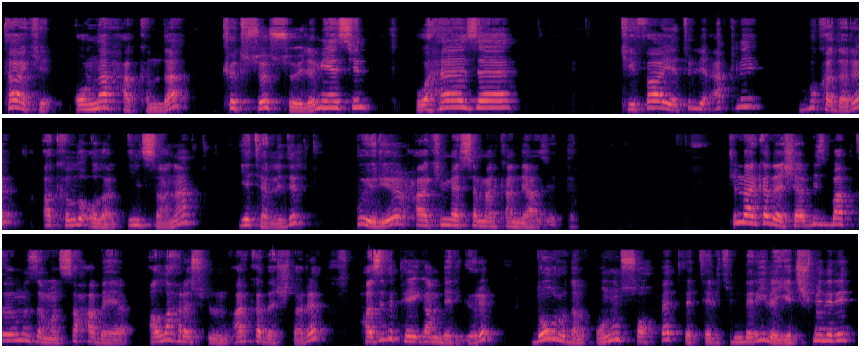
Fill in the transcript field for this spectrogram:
ta ki onlar hakkında kötü söz söylemeyesin. Ve haza kifayetü li akli bu kadarı akıllı olan insana yeterlidir buyuruyor Hakim Mersem Merkandi Hazretleri. Şimdi arkadaşlar biz baktığımız zaman sahabeye Allah Resulü'nün arkadaşları Hazreti Peygamber'i görüp doğrudan onun sohbet ve telkinleriyle yetişmeleri,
